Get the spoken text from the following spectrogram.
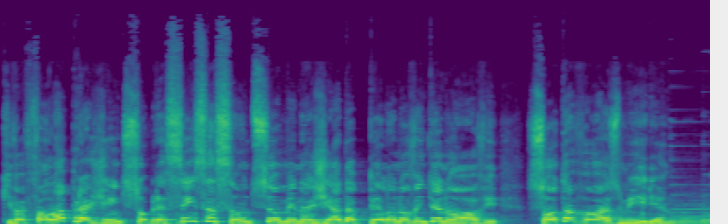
que vai falar pra gente sobre a sensação de ser homenageada pela 99. Solta a voz, Miriam.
